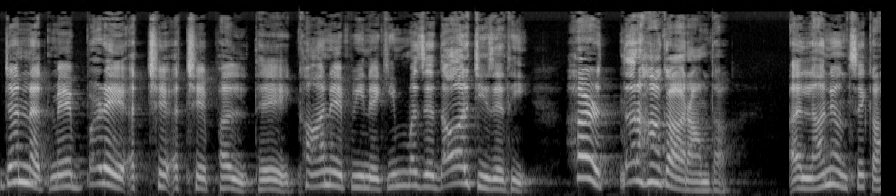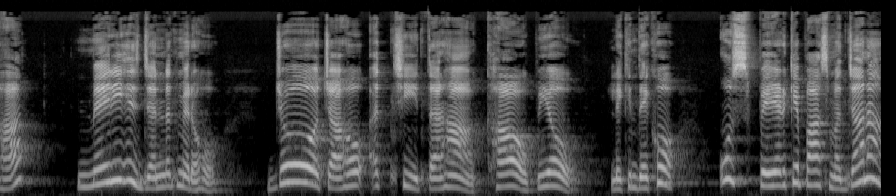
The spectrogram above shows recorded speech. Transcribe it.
جنت میں بڑے اچھے اچھے پھل تھے، کھانے پینے کی مزیدار چیزیں تھیں، ہر طرح کا آرام تھا۔ اللہ نے ان سے کہا، میری اس جنت میں رہو۔ جو چاہو اچھی طرح کھاؤ، پیو۔ لیکن دیکھو، اس پیڑ کے پاس مت جانا۔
